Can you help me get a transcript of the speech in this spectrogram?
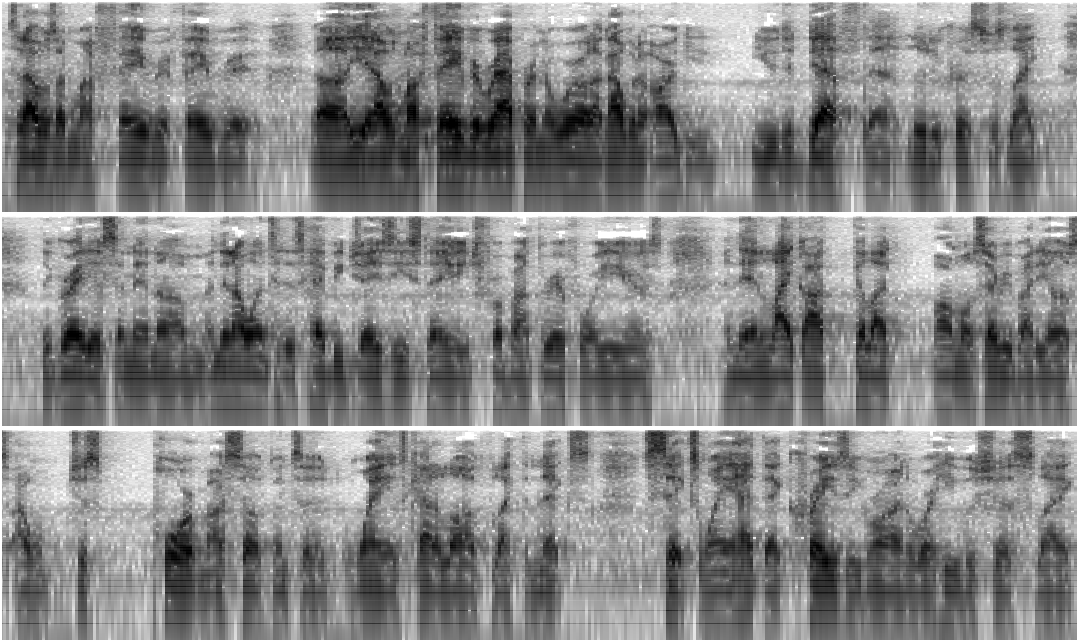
So that was like my favorite, favorite. Uh, yeah, that was my favorite rapper in the world. Like I would have argued you to death that Ludacris was like the greatest. And then um, and then I went to this heavy Jay Z stage for about three or four years, and then like I feel like almost everybody else, I just poured myself into Wayne's catalog for like the next six. Wayne had that crazy run where he was just like,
